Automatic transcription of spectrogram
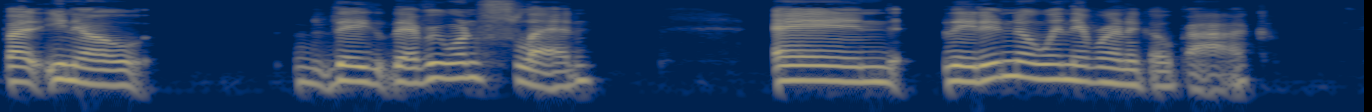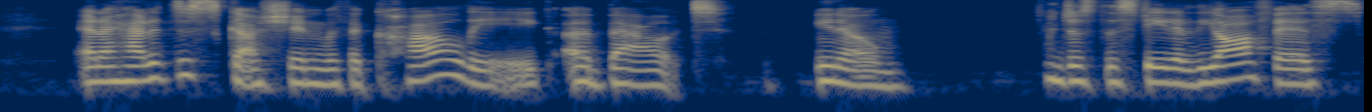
But, you know, they everyone fled and they didn't know when they were going to go back. And I had a discussion with a colleague about, you know, just the state of the office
